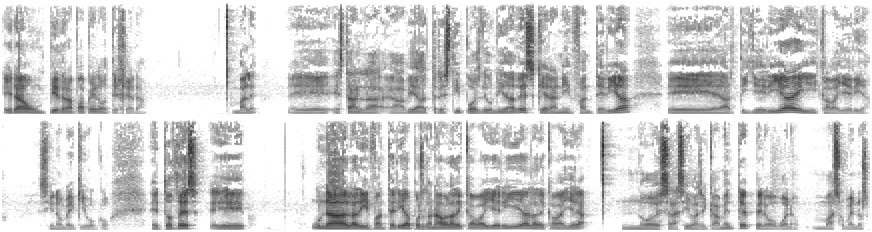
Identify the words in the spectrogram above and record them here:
era un piedra, papel o tijera. ¿Vale? Eh, había tres tipos de unidades que eran infantería, eh, artillería y caballería, si no me equivoco. Entonces, eh, una, la de infantería, pues ganaba la de caballería, la de caballería no es así básicamente, pero bueno, más o menos.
